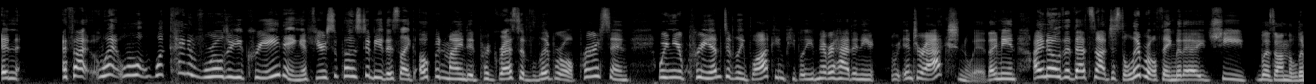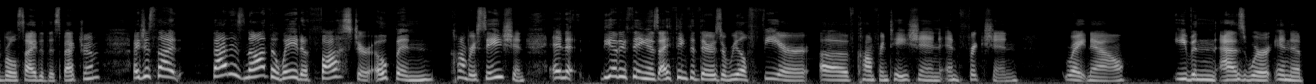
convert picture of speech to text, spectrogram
And I thought, what what kind of world are you creating if you're supposed to be this like open-minded, progressive, liberal person when you're preemptively blocking people you've never had any interaction with? I mean, I know that that's not just a liberal thing, but uh, she was on the liberal side of the spectrum. I just thought that is not the way to foster open conversation. And the other thing is, I think that there is a real fear of confrontation and friction right now, even as we're in a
